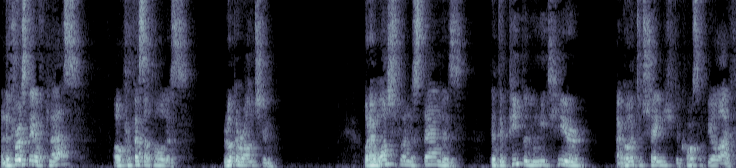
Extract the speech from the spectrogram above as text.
And the first day of class, our professor told us, look around you. What I want you to understand is that the people you meet here are going to change the course of your life.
